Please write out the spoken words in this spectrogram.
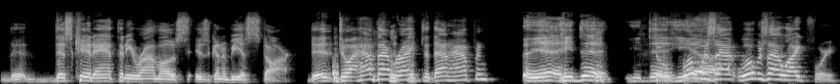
this kid Anthony Ramos is going to be a star. Did, do I have that right? did that happen? Yeah, he did. He did. So he, what was uh, that? What was that like for you?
